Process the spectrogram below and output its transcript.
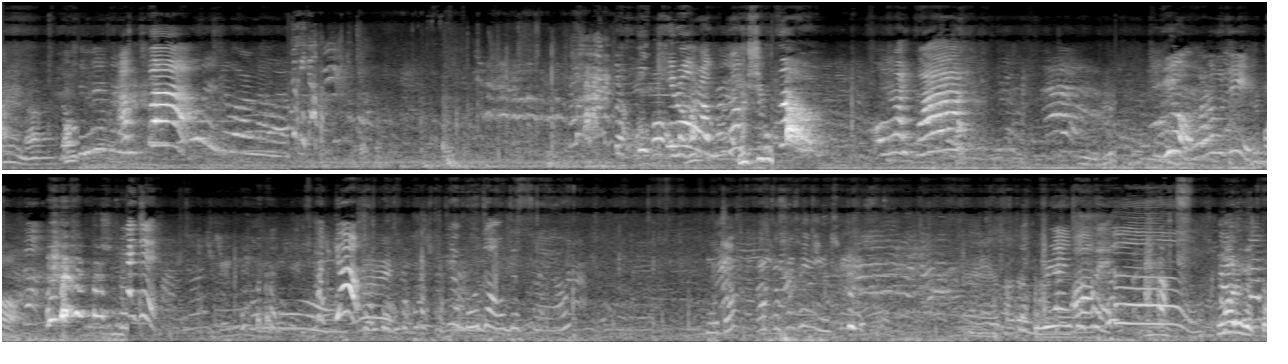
아빠! 5kg라고요? 1 5 오 마이 갓. 이거 어려우지? 하지. 학교. 이거 모자 어딨어요? 뭐죠? 아까 선생님 친구 온라인 카페. 모르겠다.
